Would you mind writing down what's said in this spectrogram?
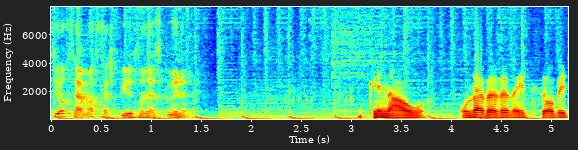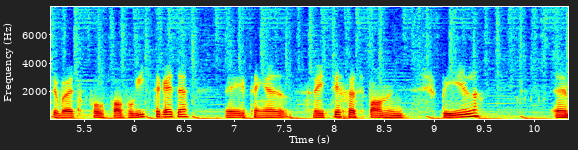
für Xamax das Spiel können gewinnen. Genau. Und eben, wenn wir jetzt so wieder von Favoriten reden, ich finde, es wird sicher ein spannendes Spiel. Äh,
